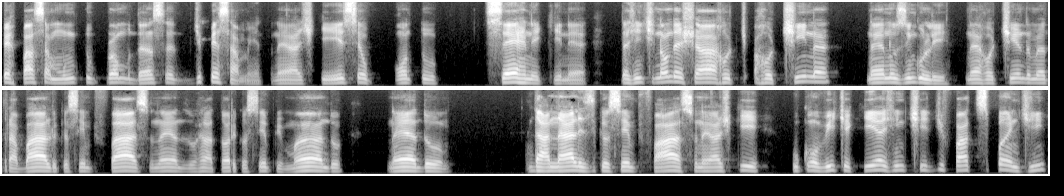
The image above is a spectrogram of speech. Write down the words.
perpassa muito para uma mudança de pensamento, né? Acho que esse é o ponto cerne aqui, né? Da gente não deixar a rotina né, nos engolir, né? A rotina do meu trabalho que eu sempre faço, né? Do relatório que eu sempre mando, né? Do, da análise que eu sempre faço, né? Acho que o convite aqui é a gente, de fato, expandir.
